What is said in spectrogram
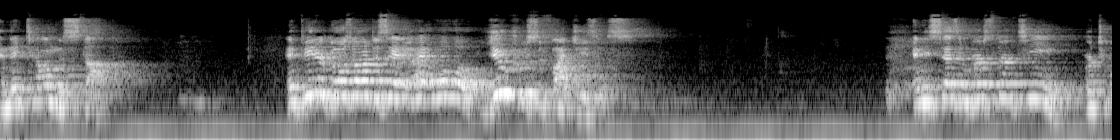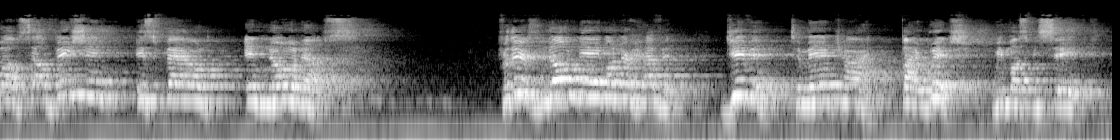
And they tell them to stop. And Peter goes on to say, hey, whoa, whoa, you crucified Jesus. And he says in verse 13 or 12, salvation is found in no one else. For there is no name under heaven given to mankind by which we must be saved.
